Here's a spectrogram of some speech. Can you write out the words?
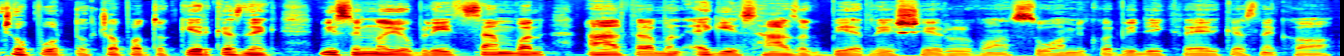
csoportok, csapatok érkeznek, viszonylag nagyobb létszámban, általában egész házak bérléséről van szó, amikor vidékre érkeznek a,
